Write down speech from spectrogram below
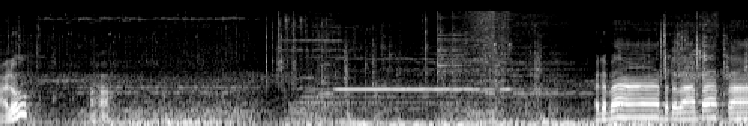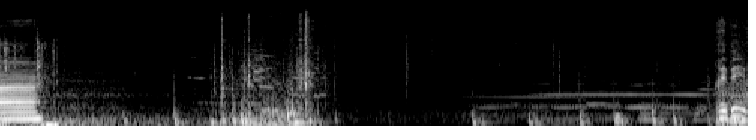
Hallo? Aha. Badaba, badaba, badaba. Revelio.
